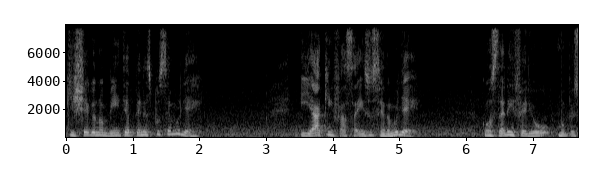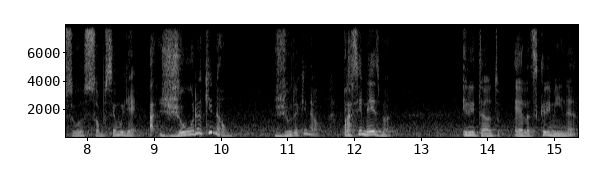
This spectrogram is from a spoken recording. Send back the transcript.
que chega no ambiente apenas por ser mulher. E há quem faça isso sendo mulher. Considera inferior uma pessoa só por ser mulher. Ah, jura que não. Jura que não para si mesma. E, no entanto, ela discrimina,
